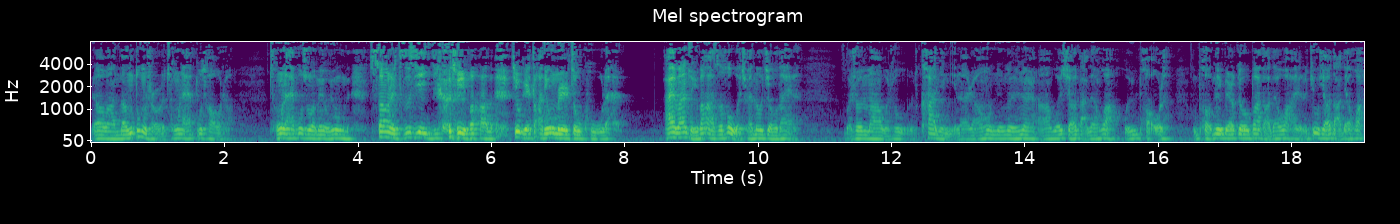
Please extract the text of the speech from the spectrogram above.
知道吧？能动手，从来不吵吵，从来不说没有用的，上来直接一个嘴巴子就给大牛妹揍哭了。挨完嘴巴子之后，我全都交代了。我说妈，我说看见你了，然后那个那啥，我想打电话，我就跑了，我跑那边给我爸打电话去了，就想打电话。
